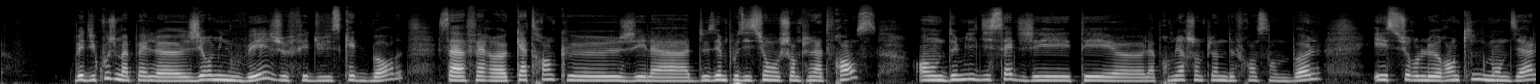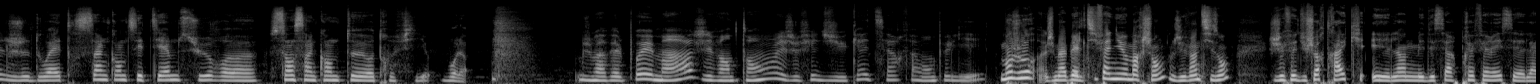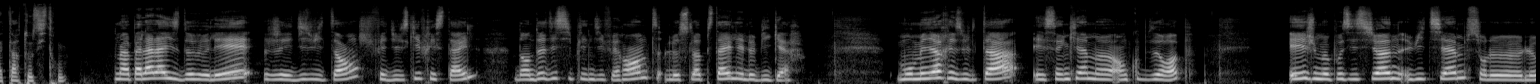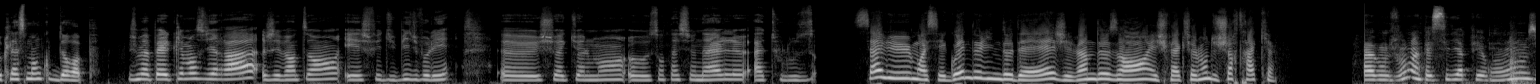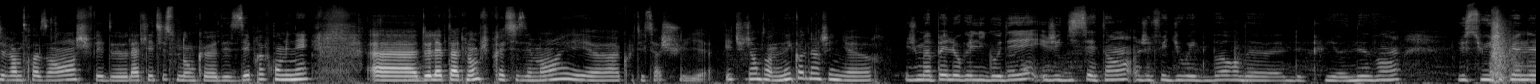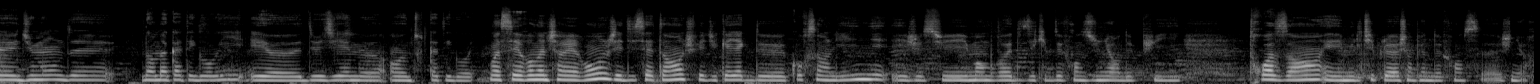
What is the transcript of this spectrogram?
du coup, je m'appelle euh, Jérôme Louvet, je fais du skateboard. Ça va faire 4 euh, ans que j'ai la deuxième position au championnat de France. En 2017, j'ai été euh, la première championne de France en bol. Et sur le ranking mondial, je dois être 57e sur 150 autres filles. Voilà. Je m'appelle Poema, j'ai 20 ans et je fais du kitesurf à Montpellier. Bonjour, je m'appelle Tiffany Omarchand, j'ai 26 ans, je fais du short track et l'un de mes desserts préférés c'est la tarte au citron. Je m'appelle Alaïs Develay, j'ai 18 ans, je fais du ski freestyle dans deux disciplines différentes, le slopestyle et le big air. Mon meilleur résultat est 5e en Coupe d'Europe et je me positionne 8e sur le, le classement Coupe d'Europe. Je m'appelle Clémence Vira, j'ai 20 ans et je fais du beach volley. Euh, je suis actuellement au Centre national à Toulouse. Salut, moi c'est Gwendoline Daudet, j'ai 22 ans et je fais actuellement du short track. Ah, bonjour, je m'appelle Célia Perron, j'ai 23 ans, je fais de l'athlétisme, donc euh, des épreuves combinées, euh, de l'heptathlon plus précisément, et à côté de ça, je suis étudiante en école d'ingénieur. Je m'appelle Aurélie Godet, j'ai 17 ans, je fais du wakeboard depuis 9 ans. Je suis championne du monde dans ma catégorie et euh, deuxième euh, en toute catégorie. Moi c'est Roman Charéron, j'ai 17 ans, je fais du kayak de course en ligne et je suis membre des équipes de France junior depuis 3 ans et multiple championne de France euh, junior.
